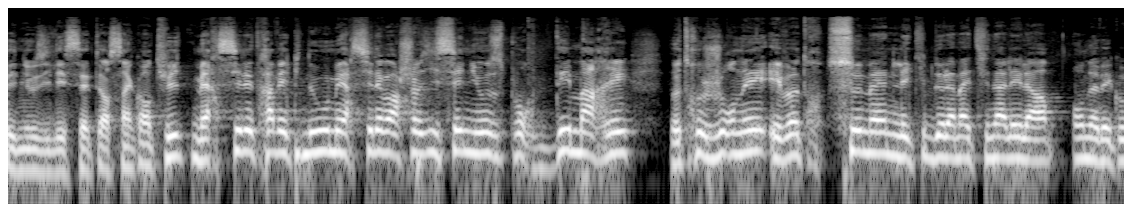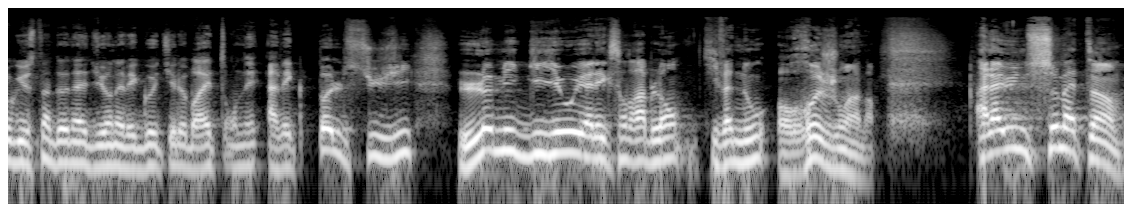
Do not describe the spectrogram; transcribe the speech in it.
CNews, il est 7h58. Merci d'être avec nous. Merci d'avoir choisi CNews pour démarrer votre journée et votre semaine. L'équipe de la matinale est là. On est avec Augustin Donadieu, on est avec Gauthier Lebret, on est avec Paul Sugy, Lomique Guillot et Alexandra Blanc qui va nous rejoindre. À la une ce matin,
